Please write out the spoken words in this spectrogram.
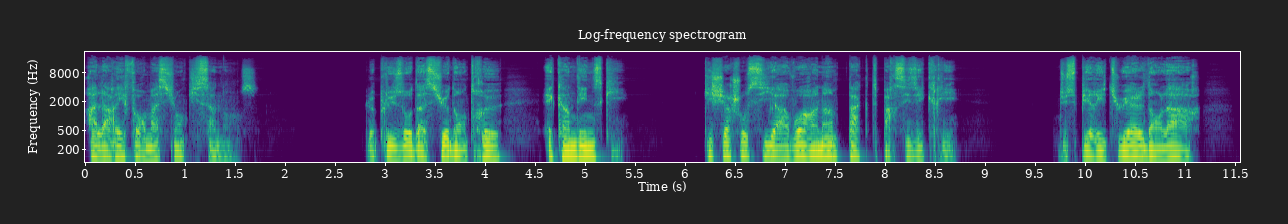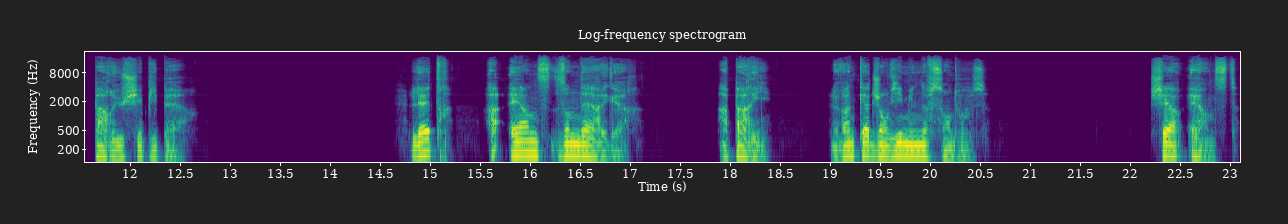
à la réformation qui s'annonce. Le plus audacieux d'entre eux est Kandinsky, qui cherche aussi à avoir un impact par ses écrits. Du spirituel dans l'art, paru chez Piper. Lettre à Ernst Zonderegger, à Paris, le 24 janvier 1912. Cher Ernst,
